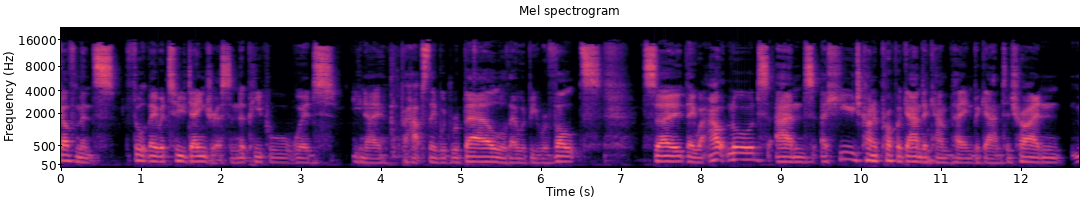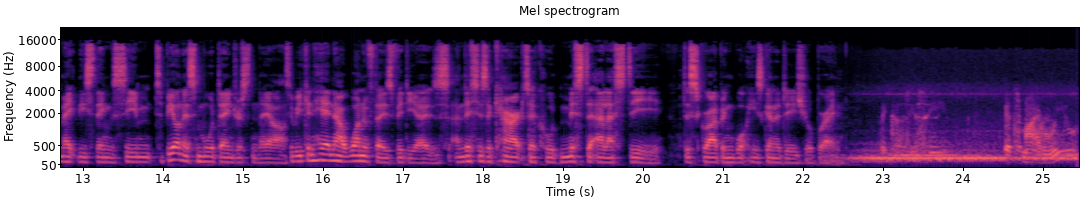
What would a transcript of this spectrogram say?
governments thought they were too dangerous and that people would, you know, perhaps they would rebel or there would be revolts. So they were outlawed, and a huge kind of propaganda campaign began to try and make these things seem, to be honest, more dangerous than they are. So we can hear now one of those videos, and this is a character called Mr. LSD describing what he's going to do to your brain. Because you see, it's my real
